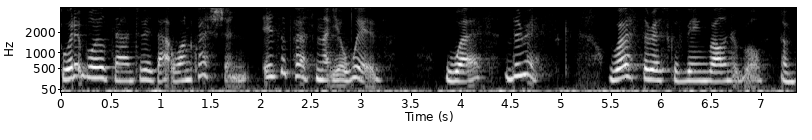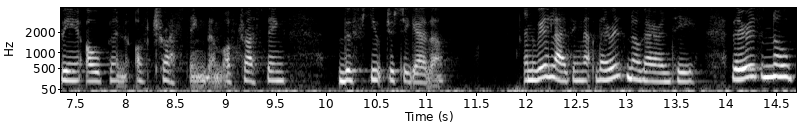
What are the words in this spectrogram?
what it boils down to is that one question: Is the person that you're with worth the risk? Worth the risk of being vulnerable, of being open, of trusting them, of trusting the future together? And realizing that there is no guarantee. There is no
